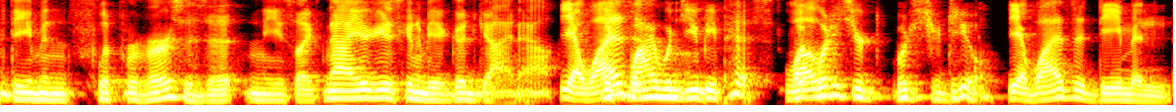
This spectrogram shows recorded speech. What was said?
the demon flip reverses it, and he's like, "Nah, you're just gonna be a good guy now." yeah. Why Like, is why it, would you be pissed? Why What, what is your what is your deal? Yeah. Why is the demon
